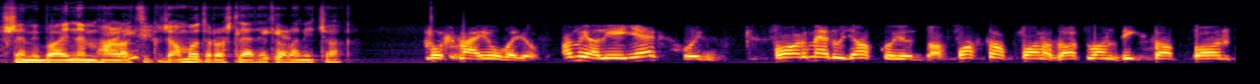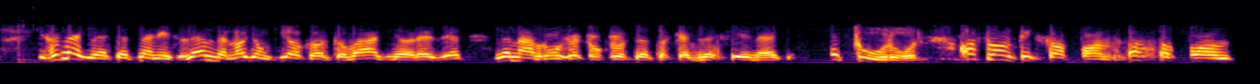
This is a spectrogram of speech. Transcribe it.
Semmi baj, nem hallatszik, a motoros lehetett Igen. hallani csak. Most már jó vagyok. Ami a lényeg, hogy farmer, ugye akkor jött a faszappan, az Atlantik szappan, és az meg lehetett menni, és az ember nagyon ki akarta vágni a rezet, nem már rózsacsokrot lett a kedvesének, egy túrót. Atlantik szappan, szappan,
